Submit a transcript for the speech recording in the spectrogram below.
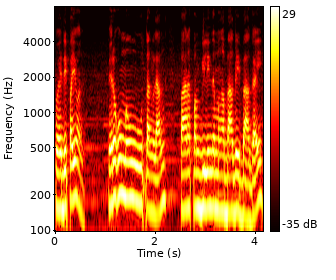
pwede pa yon. Pero kung mangungutang lang para pambili ng mga bagay-bagay,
